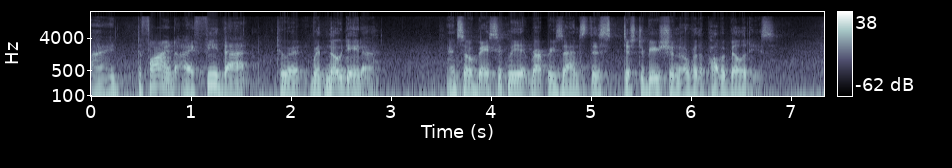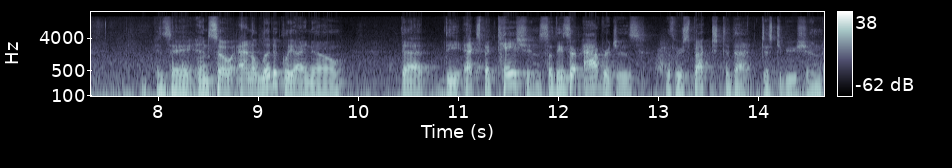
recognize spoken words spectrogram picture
I defined, I feed that to it with no data. And so basically it represents this distribution over the probabilities. Say, and so analytically I know that the expectations, so these are averages with respect to that distribution,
